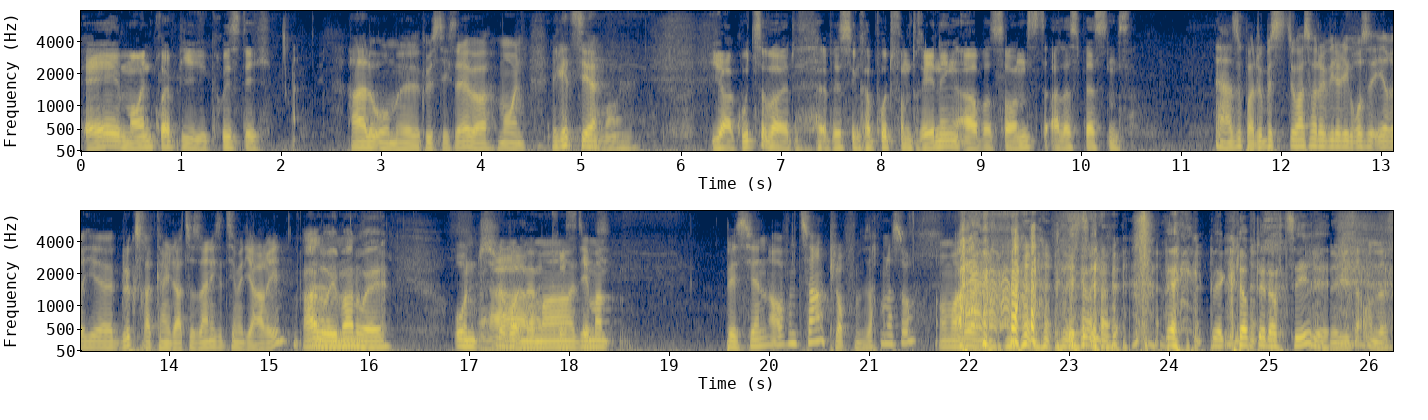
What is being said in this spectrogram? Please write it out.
Hey, moin Preppi, grüß dich. Hallo Omel, grüß dich selber. Moin. Wie geht's dir? Moin. Ja, gut soweit. Ein bisschen kaputt vom Training, aber sonst alles bestens. Ja, super. Du bist, du hast heute wieder die große Ehre, hier Glücksradkandidat zu sein. Ich sitze hier mit Yari. Hallo, Ähm, Emanuel. Und Ja, da wollten wir mal dir mal bisschen auf den Zahn klopfen. Sagt man das so? Mal hören. Wer, wer klopft denn auf Zähne? nee, wie sagt man das? Auf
